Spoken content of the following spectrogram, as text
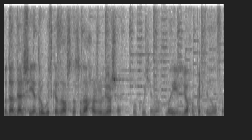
туда дальше я другу сказал, что сюда хожу, Леше Лукутину. Ну и Леха подтянулся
